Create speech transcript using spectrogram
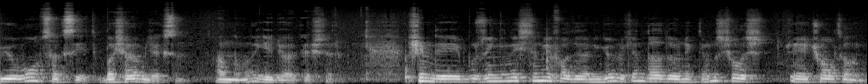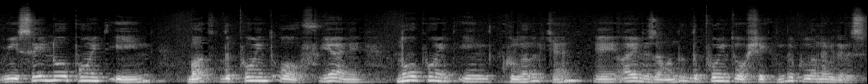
you won't succeed. Başaramayacaksın anlamına geliyor arkadaşlar. Şimdi bu zenginleştirme ifadelerini görürken daha da örneklerimizi çalış, e, çoğaltalım. We say no point in but the point of yani no point in kullanırken e, aynı zamanda the point of şeklinde kullanabiliriz.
